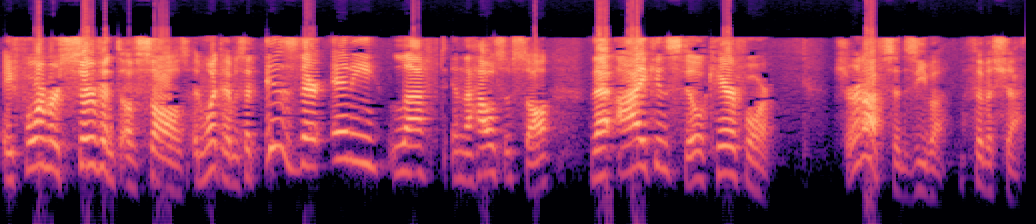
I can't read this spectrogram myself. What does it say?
a former servant of Saul's, and went to him and said, Is there any left in the house of Saul that I can still care for? Sure enough, said Ziba, Mephibosheth,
